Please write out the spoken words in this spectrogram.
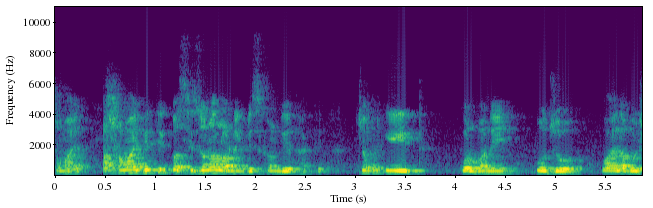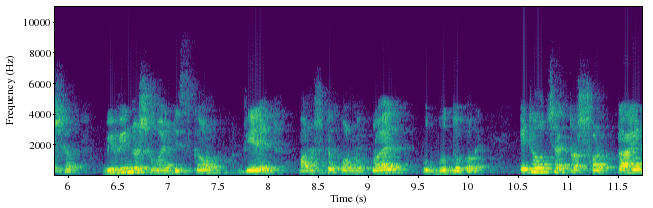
সময় সময় ভিত্তিক বা সিজনাল অনেক ডিসকাউন্ট দিয়ে থাকে। যেমন ঈদ, কোরবানি, পুজো, পয়লা বৈশাখ বিভিন্ন সময় ডিসকাউন্ট দিয়ে মানুষকে পণ্য ক্রয়ে উদ্বুদ্ধ করে। এটা হচ্ছে একটা শর্ট টাইম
